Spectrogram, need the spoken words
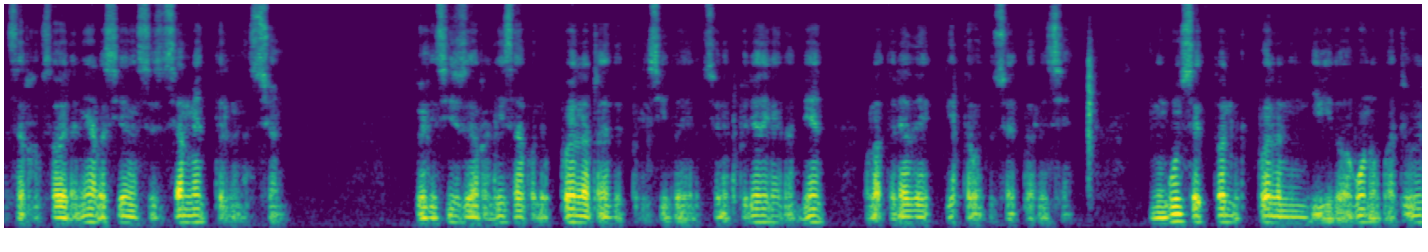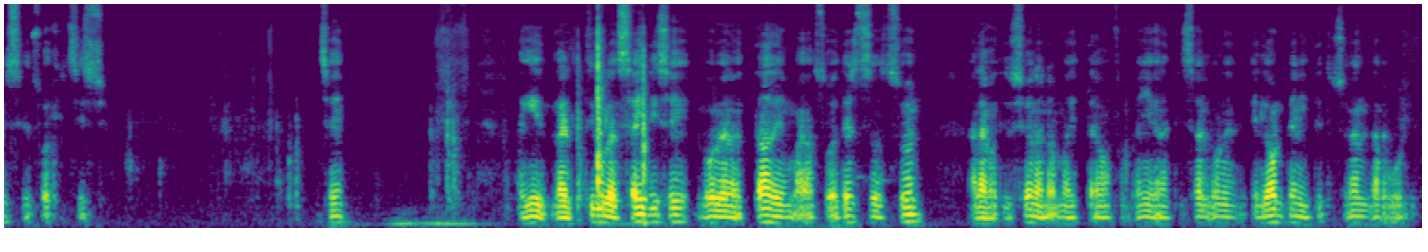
La soberanía reside esencialmente en la nación. Su ejercicio se realiza por el pueblo a través del plebiscito y elecciones periódicas y también por la autoridad de que esta constitución establece. Ningún sector del pueblo ni individuo alguno puede atribuirse su ejercicio. ¿Sí? Aquí el artículo 6 dice, el Estado de someterse a la Constitución, a la norma de Estado conforme y garantizar el orden, institucional de la República.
